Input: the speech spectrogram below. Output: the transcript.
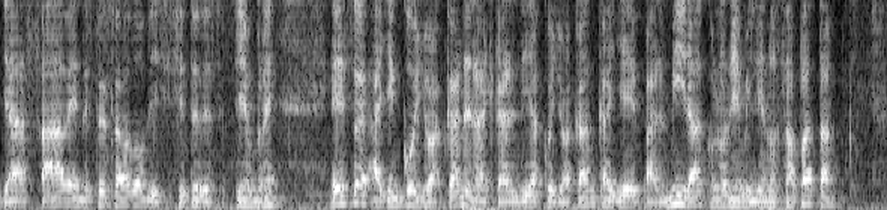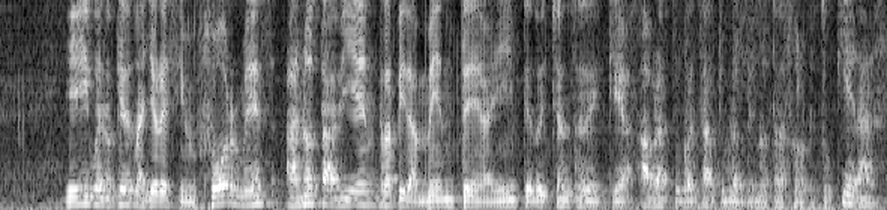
ya saben, este sábado 17 de septiembre esto allá en Coyoacán, en la alcaldía Coyoacán, calle Palmira, colonia Emiliano Zapata. Y bueno, quieres mayores informes, anota bien rápidamente ahí, te doy chance de que abras tu WhatsApp, tu blog de notas o lo que tú quieras.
